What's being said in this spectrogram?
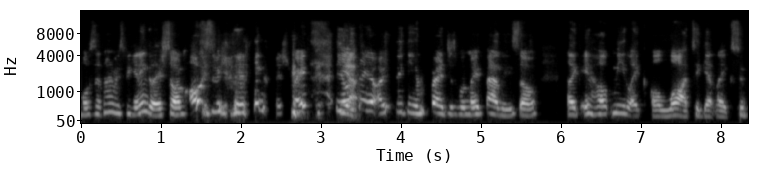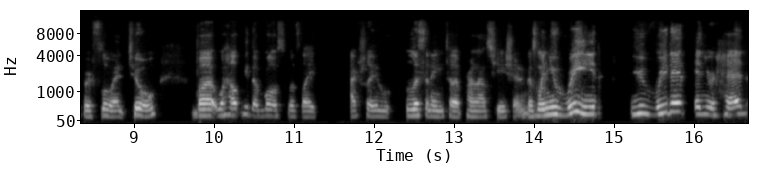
most of the time I speak in English, so I'm always speaking in English, right? The Yeah. only thing I'm speaking in French is with my family, so like it helped me like a lot to get like super fluent too. But what helped me the most was like actually listening to the pronunciation because when you read you read it in your head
